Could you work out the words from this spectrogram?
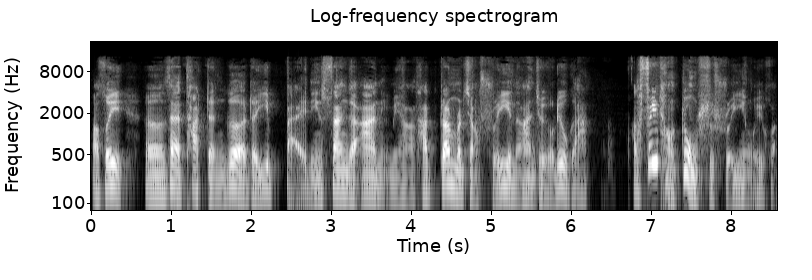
啊，所以，呃，在他整个这一百零三个案里面啊，他专门讲水饮的案就有六个案，他非常重视水饮为患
